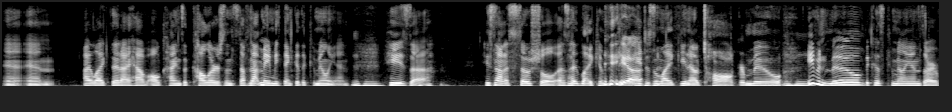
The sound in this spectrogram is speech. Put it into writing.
and and I like that I have all kinds of colors and stuff. And that made me think of the chameleon. He's uh he's not as social as I'd like him to be. Yeah. He doesn't like, you know, talk or moo. Even moo because chameleons are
